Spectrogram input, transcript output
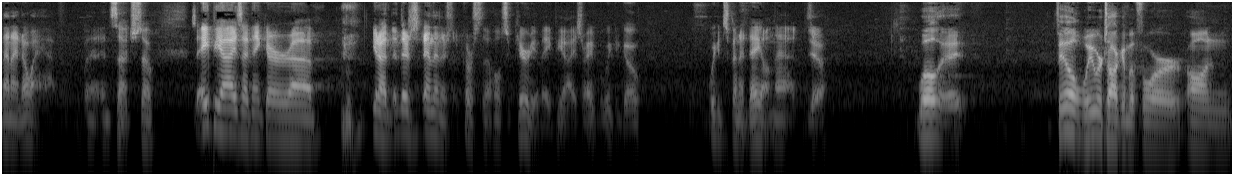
than I know I have. Uh, and such. So, so APIs, I think, are uh, you know, there's and then there's of course the whole security of APIs, right? We could go, we could spend a day on that. So. Yeah. Well, uh, Phil, we were talking before on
